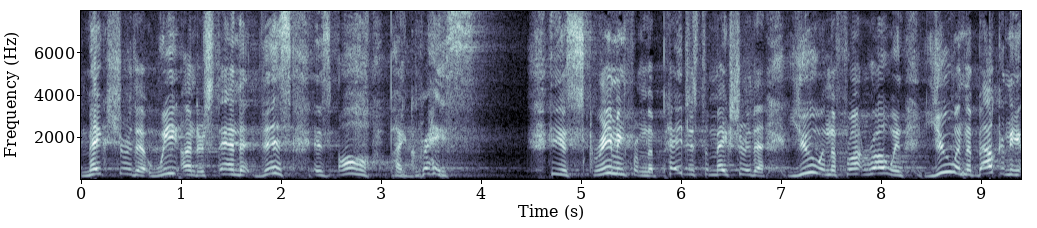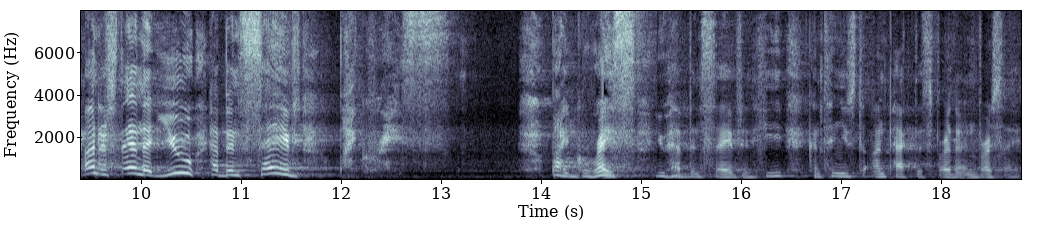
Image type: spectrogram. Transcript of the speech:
make sure that we understand that this is all by grace. He is screaming from the pages to make sure that you in the front row and you in the balcony understand that you have been saved by grace. By grace, you have been saved. And he continues to unpack this further in verse 8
